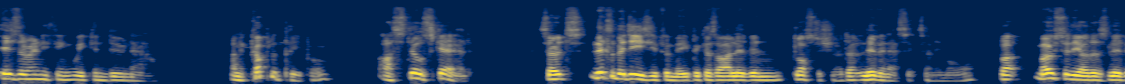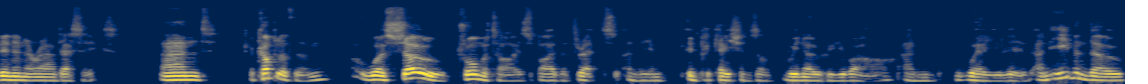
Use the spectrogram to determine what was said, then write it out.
is there anything we can do now? And a couple of people are still scared. So it's a little bit easier for me because I live in Gloucestershire. I don't live in Essex anymore. But most of the others live in and around Essex. And a couple of them were so traumatized by the threats and the implications of we know who you are and where you live. And even though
